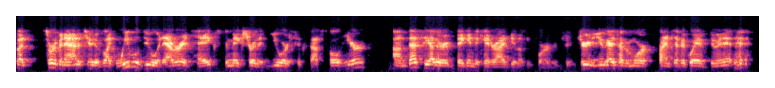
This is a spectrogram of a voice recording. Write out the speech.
but sort of an attitude of like, we will do whatever it takes to make sure that you are successful here. Um, that's the other big indicator I'd be looking for. Drew, do you guys have a more scientific way of doing it?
